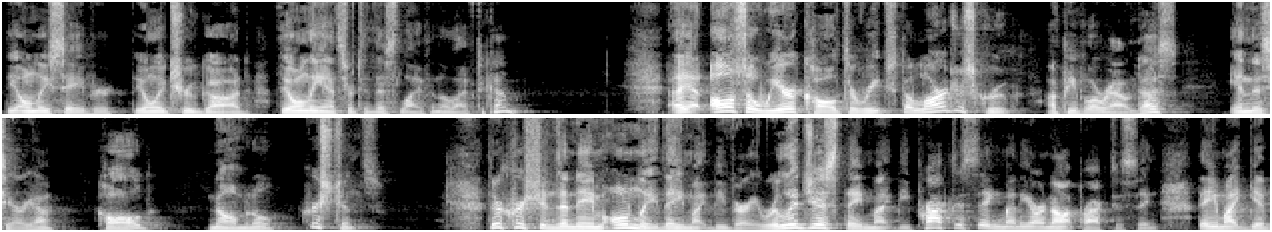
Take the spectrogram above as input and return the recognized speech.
the only Savior, the only true God, the only answer to this life and the life to come. And also, we are called to reach the largest group of people around us in this area called nominal Christians. They're Christians in name only. They might be very religious. They might be practicing. Many are not practicing. They might give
